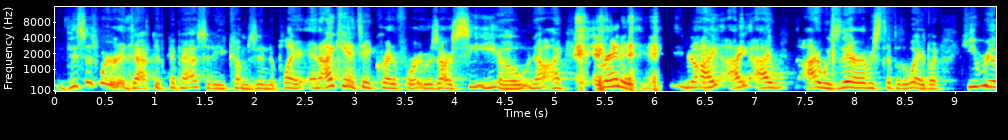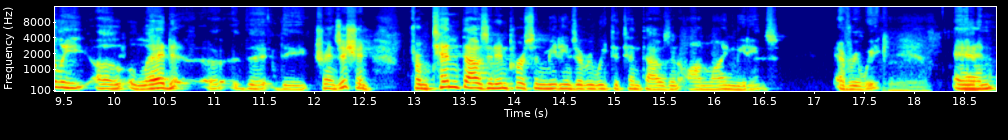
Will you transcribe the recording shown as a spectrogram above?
This is where adaptive capacity comes into play, and I can't take credit for it. It was our CEO. Now, I granted, you know, I, I I I was there every step of the way, but he really uh, led uh, the the transition from 10,000 in-person meetings every week to 10,000 online meetings every week. Mm. And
